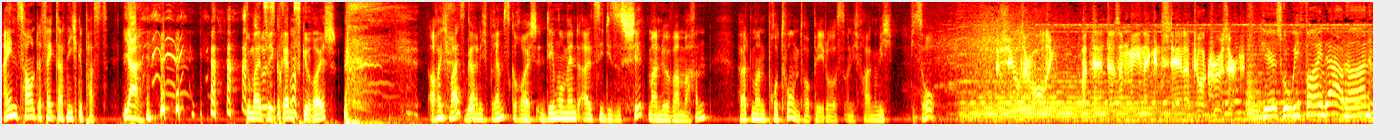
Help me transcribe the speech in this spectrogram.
Ein Soundeffekt hat nicht gepasst. Ja. Du meinst das Bremsgeräusch? Auch ich weiß gar nicht, Bremsgeräusch. In dem Moment, als sie dieses Schildmanöver machen, hört man Protonentorpedos. Und ich frage mich, wieso? The shields are holding, but that doesn't mean they can stand up to a cruiser. Here's what we find out, Han.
